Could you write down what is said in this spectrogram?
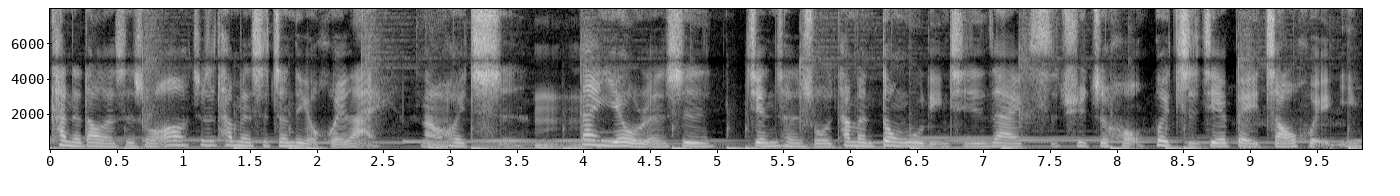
看得到的是说哦，就是他们是真的有回来。然后会吃，嗯，但也有人是坚称说，他们动物灵其实在死去之后会直接被召回阴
